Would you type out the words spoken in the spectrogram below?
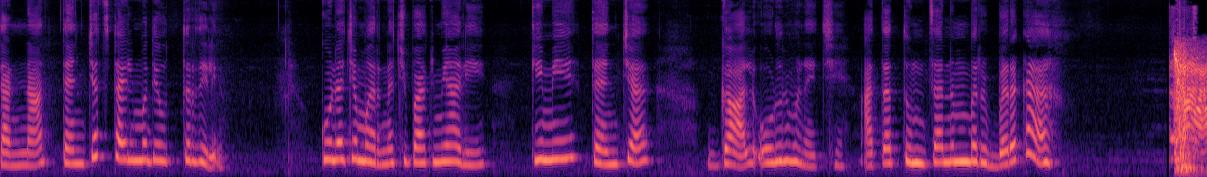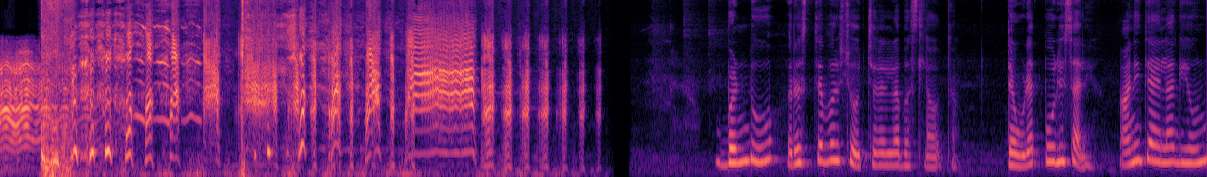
त्यांना त्यांच्याच स्टाईलमध्ये उत्तर दिले. कोणाच्या मरणाची बातमी आली की मी त्यांच्या गाल ओढून म्हणायचे आता तुमचा नंबर बरं का? बंडू रस्त्यावर शौचालयाला बसला होता. तेवढ्यात पोलीस आले आणि त्याला घेऊन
